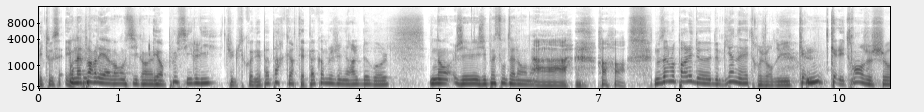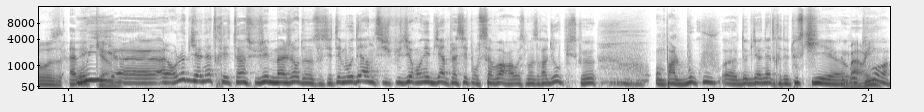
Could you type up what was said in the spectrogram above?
Et tout ça. Et on a plus- parlé avant aussi quand Et même. en plus, il lit. Tu le connais pas par cœur. T'es pas comme le général de Gaulle. Non, j'ai pas son talent. Non. Ah, ah, ah. Nous allons parler de, de bien-être aujourd'hui. Quelle, Mm. quelle étrange chose. Avec, Oui, euh, euh, alors le bien-être est un sujet majeur de notre société moderne, si je puis dire. On est bien placé pour le savoir à Osmose Radio, puisque on parle beaucoup euh, de bien-être et de tout ce qui est Bah autour.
